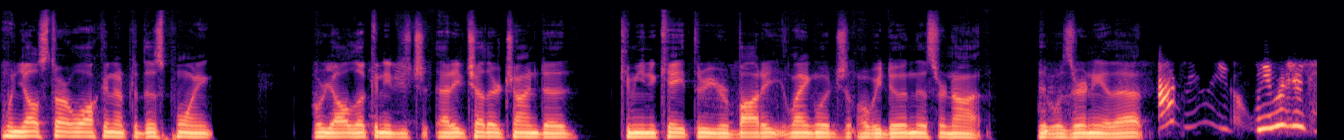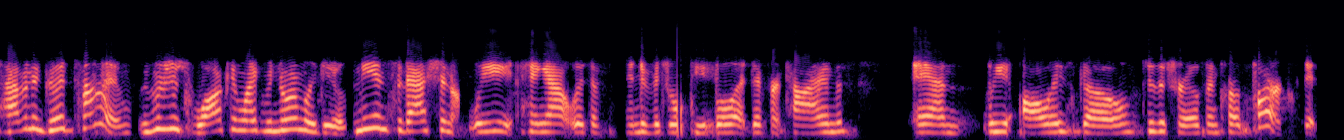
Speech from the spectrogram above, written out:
When y'all start walking up to this point, were y'all looking at each, at each other trying to communicate through your body language? Are we doing this or not? Was there any of that? Not really. We were just having a good time. We were just walking like we normally do. Me and Sebastian, we hang out with individual people at different times, and we always go to the trails in Krug Park at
